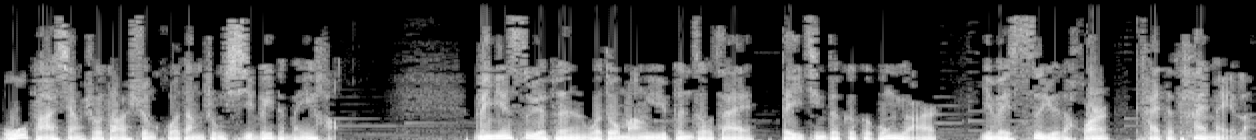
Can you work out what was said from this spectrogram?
无法享受到生活当中细微的美好。每年四月份，我都忙于奔走在北京的各个公园，因为四月的花开得太美了。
